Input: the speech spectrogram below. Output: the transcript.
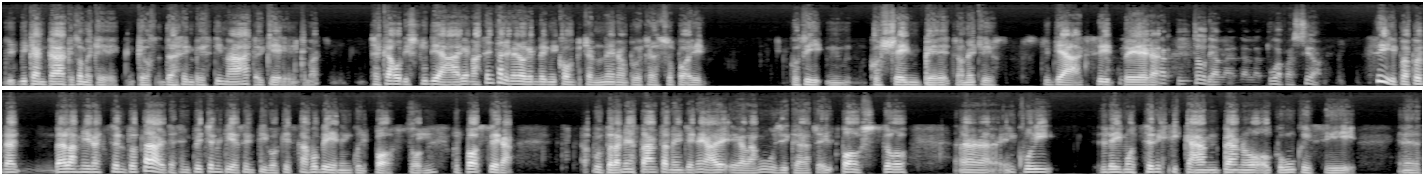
di, di cantanti insomma, che, che, ho da sempre stimato e che insomma, cercavo di studiare, ma senza nemmeno rendermi conto, cioè non era un processo poi così mh, cosciente, cioè non è che studiassi per... È partito dalla, dalla, tua passione. Sì, proprio da, dall'ammirazione totale, cioè semplicemente io sentivo che stavo bene in quel posto, sì. quel posto era appunto la mia stanza, in generale era la musica, cioè il posto uh, in cui le emozioni si cantano o comunque si, eh,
